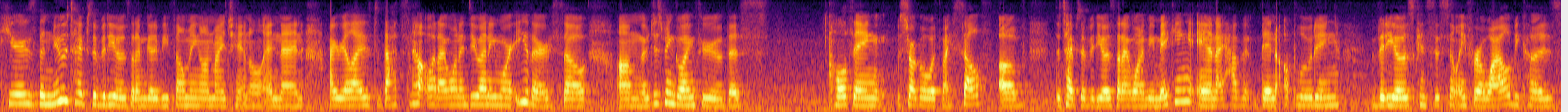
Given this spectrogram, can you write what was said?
here's the new types of videos that I'm to be filming on my channel and then I realized that's not what I want to do anymore either so um, I've just been going through this whole thing struggle with myself of the types of videos that I want to be making and I haven't been uploading videos consistently for a while because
